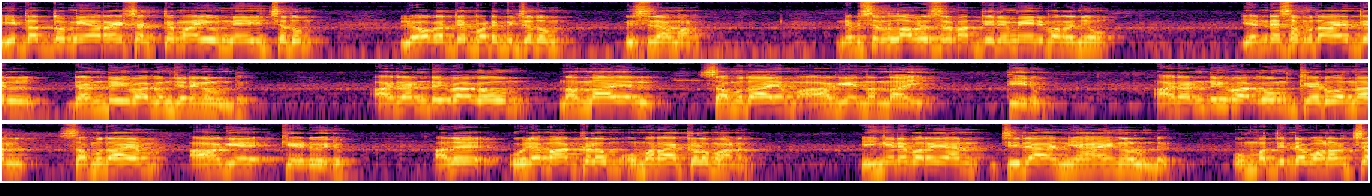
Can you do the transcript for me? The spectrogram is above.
ഈ തത്വം ഏറെ ശക്തമായി ഉന്നയിച്ചതും ലോകത്തെ പഠിപ്പിച്ചതും ഇസ്ലാമാണ്. നബി സല്ലല്ലാഹു അലൈഹി വസല്ലമ തിരുമേനി പറഞ്ഞു എന്റെ സമുദായത്തിൽ രണ്ട് വിഭാഗം ജനങ്ങളുണ്ട്. ആ രണ്ട് വിഭാഗവും നന്നായാൽ സമുദായം ആകെ നന്നായി തീരും. ആ രണ്ട് വിഭാഗവും കേടുവന്നാൽ സമുദായം ആകെ കേടുവരും അത് ഉലമാക്കളും ഉമറാക്കളുമാണ്. ഇങ്ങനെ പറയാൻ ചില ന്യായങ്ങളുണ്ട്. ഉമ്മത്തിന്റെ വളർച്ച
